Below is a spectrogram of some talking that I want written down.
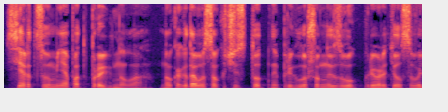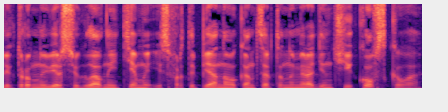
Сердце у меня подпрыгнуло, но когда высокочастотный приглушенный звук превратился в электронную версию главной темы из фортепианного концерта номер один Чайковского,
